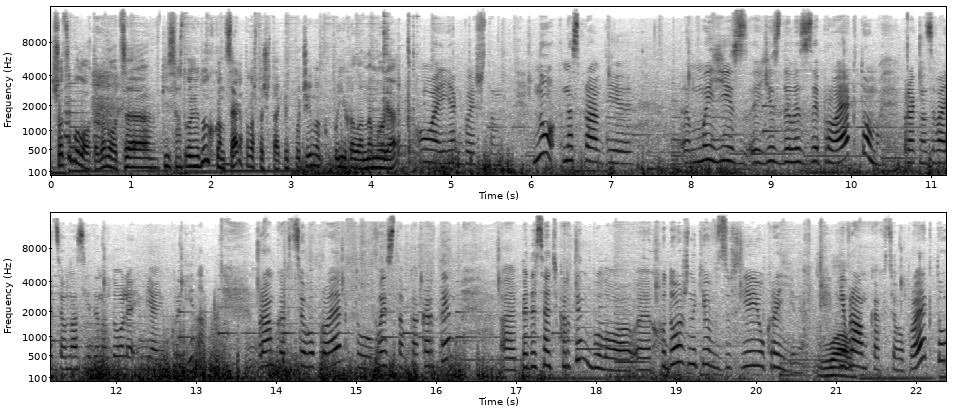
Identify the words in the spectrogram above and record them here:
Що це було в тебе? Ну, це якийсь гастрольний дух, концерт, просто чи так відпочинок, поїхала на море. Ой, якби ж там. Ну, насправді, е, ми їз, їздили з проектом. Проект називається У нас єдина доля ім'я і Україна. В рамках цього проекту виставка картин. е, 50 картин було е, художників з усієї України. Вау. І в рамках цього проекту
